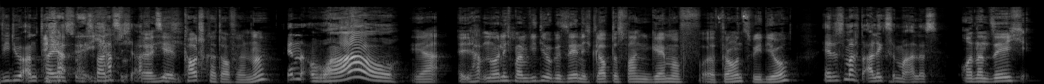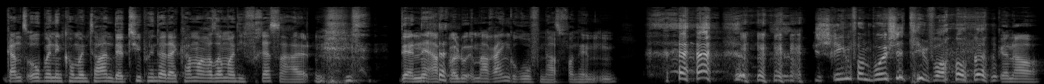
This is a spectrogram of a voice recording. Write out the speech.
Videoanteil Ich ist hab, so ich hab 20, äh, hier 80. Couchkartoffeln, ne? Genau. Wow! Ja, ich habe neulich mal ein Video gesehen. Ich glaube, das war ein Game of äh, Thrones Video. Ja, das macht Alex immer alles. Und dann sehe ich ganz oben in den Kommentaren, der Typ hinter der Kamera soll mal die Fresse halten. der nervt, weil du immer reingerufen hast von hinten. Geschrieben von Bullshit TV. genau.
